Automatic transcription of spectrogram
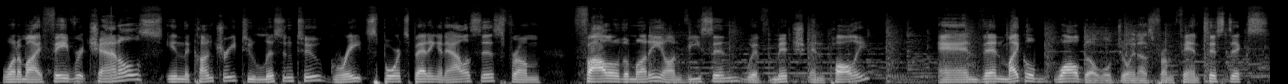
one of my favorite channels in the country to listen to. Great sports betting analysis from Follow the Money on VSIN with Mitch and Paulie. And then Michael Waldo will join us from Fantistics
